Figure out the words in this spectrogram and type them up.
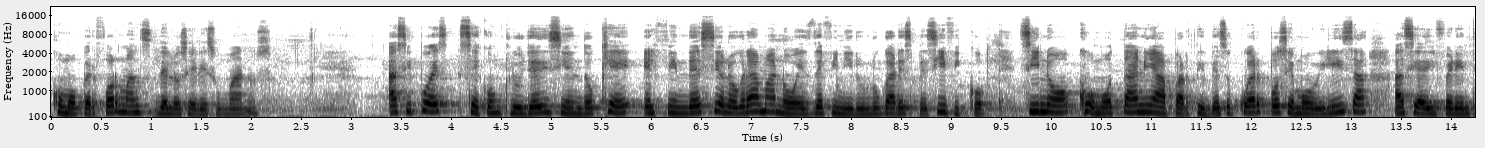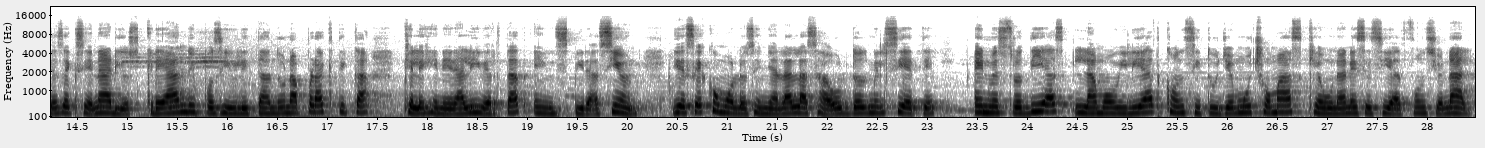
como performance de los seres humanos. Así pues, se concluye diciendo que el fin de este holograma no es definir un lugar específico, sino cómo Tania a partir de su cuerpo se moviliza hacia diferentes escenarios, creando y posibilitando una práctica que le genera libertad e inspiración. Y es que como lo señala la Saúl 2007, en nuestros días la movilidad constituye mucho más que una necesidad funcional,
